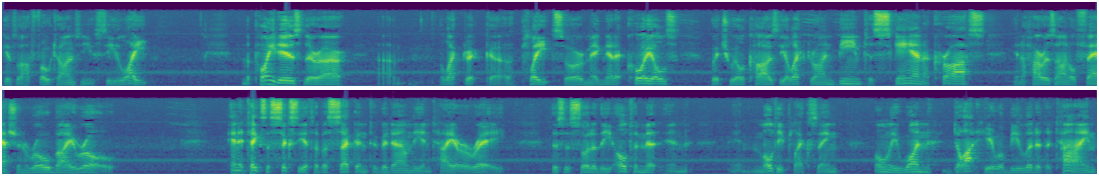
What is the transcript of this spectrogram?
gives off photons and you see light. And the point is there are um, electric uh, plates or magnetic coils which will cause the electron beam to scan across in a horizontal fashion row by row and it takes a 60th of a second to go down the entire array. This is sort of the ultimate in, in multiplexing. Only one dot here will be lit at a time,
